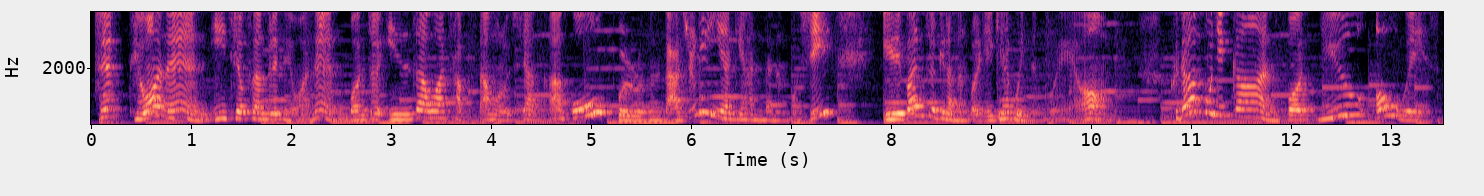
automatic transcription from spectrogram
즉, 대화는, 이 지역 사람들의 대화는 먼저 인사와 잡담으로 시작하고 본론은 나중에 이야기한다는 것이 일반적이라는 걸 얘기하고 있는 거예요. 그 다음 보니까 but you always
